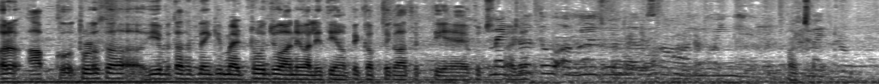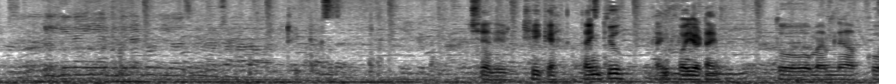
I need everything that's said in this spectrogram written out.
और आपको थोड़ा सा ये बता सकते हैं कि मेट्रो जो आने वाली थी यहाँ पे कब तक आ सकती है? कुछ मेट्रो? तो अभी जो है उसका ऑनगोइंग है अच्छा। मेट्रो। बिगिनर टू में हो जाएगा। चलिए ठीक है। Thank you thanks for your time तो मैम ने आपको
